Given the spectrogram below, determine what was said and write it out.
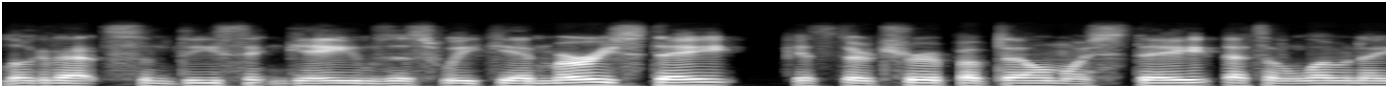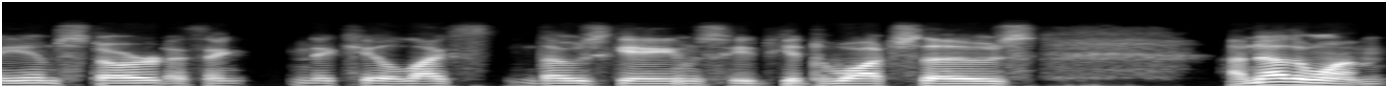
looking at some decent games this weekend. Murray State gets their trip up to Illinois State. That's an 11 a.m. start. I think Nick Hill likes those games. He'd get to watch those. Another one,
